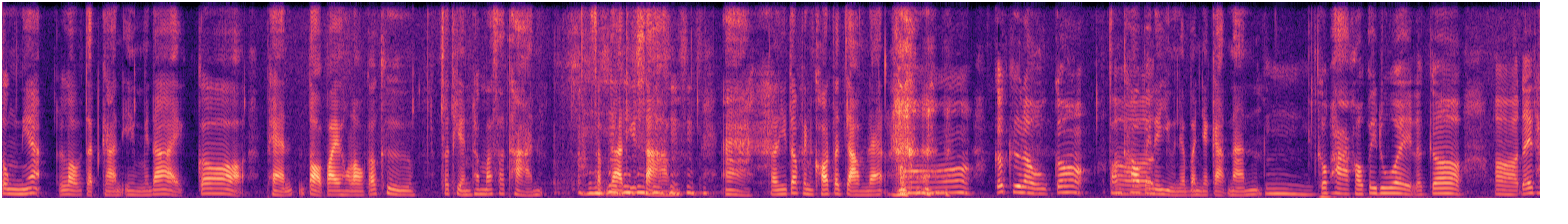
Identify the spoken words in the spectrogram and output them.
ตรงเนี้ยเราจัดการเองไม่ได้ ก็แผนต่อไปของเราก็คือเสถียรธรรมสถานสัปดาห์ที่สามอ่า ตอนนี้ต้องเป็นคอร์สประจำแล้วอ๋อก็คือเราก็ต้องเข้าไปในอ่ออยู่ในบรรยากาศนั้นอืมก็พาเขาไปด้วย แล้วก็เอ่อได้ท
